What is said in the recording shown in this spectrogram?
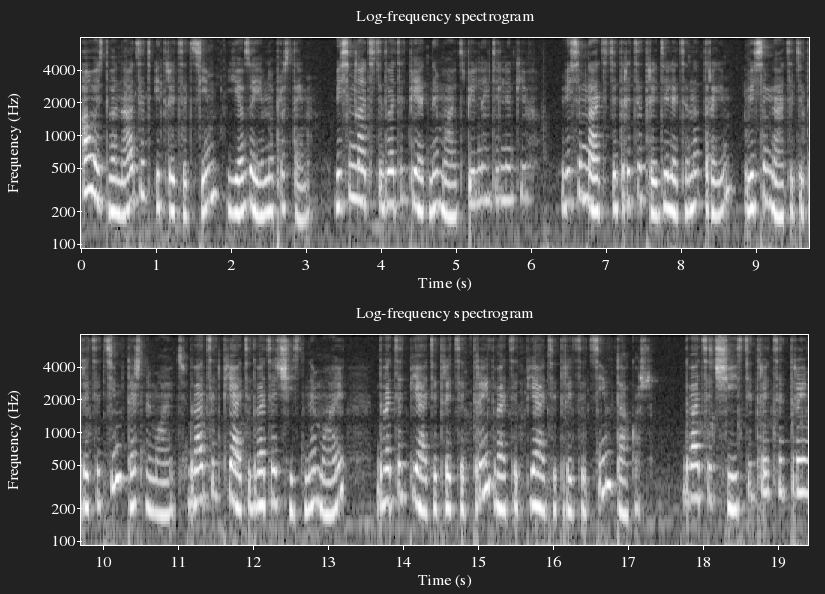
а ось 12 і 37 є взаємно простими. 18 і 25 не мають спільних дільників. 18 і 33 діляться на 3. 18 і 37 теж не мають. 25 і 26 не мають. 25 і 33, 25 і 37 також. 26 і 33,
